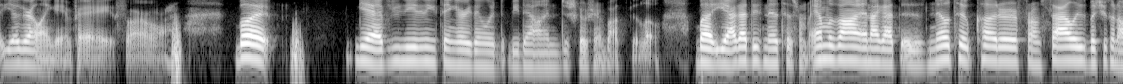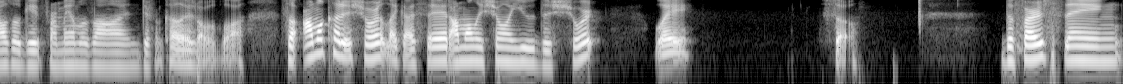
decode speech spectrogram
your girl ain't getting paid. So, but yeah, if you need anything, everything would be down in the description box below. But yeah, I got these nail tips from Amazon and I got this nail tip cutter from Sally's, but you can also get from Amazon different colors, blah blah blah. So I'm gonna cut it short, like I said. I'm only showing you the short way so, the first thing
